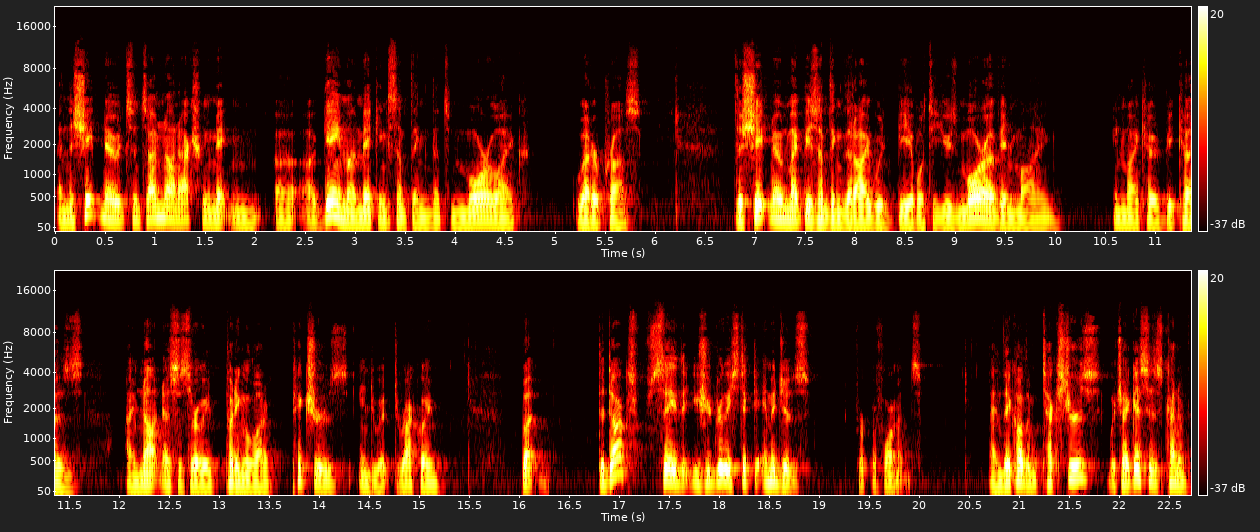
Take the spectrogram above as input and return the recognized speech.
And the shape node, since I'm not actually making a, a game, I'm making something that's more like letterpress. The shape node might be something that I would be able to use more of in my in my code because I'm not necessarily putting a lot of pictures into it directly. But the docs say that you should really stick to images for performance. And they call them textures, which I guess is kind of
